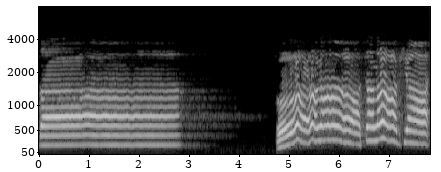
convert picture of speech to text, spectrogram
τα όλα τα λάφια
